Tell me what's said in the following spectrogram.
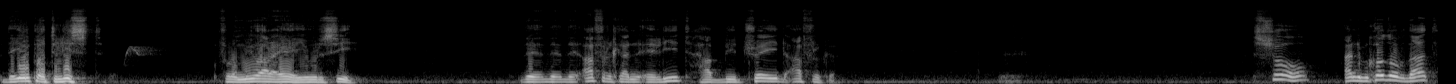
the import list from URA, you will see. The, the, the African elite have betrayed Africa. So, and because of that,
